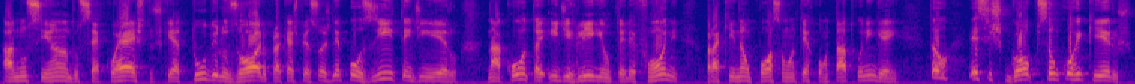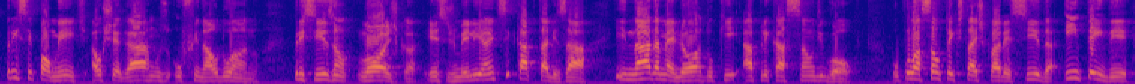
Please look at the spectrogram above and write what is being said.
anunciando sequestros, que é tudo ilusório para que as pessoas depositem dinheiro na conta e desliguem o telefone para que não possam manter contato com ninguém. Então, esses golpes são corriqueiros, principalmente ao chegarmos o final do ano. Precisam, lógica, esses meliantes se capitalizar e nada melhor do que aplicação de golpe. A população tem que estar esclarecida e entender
